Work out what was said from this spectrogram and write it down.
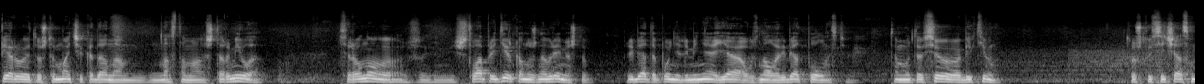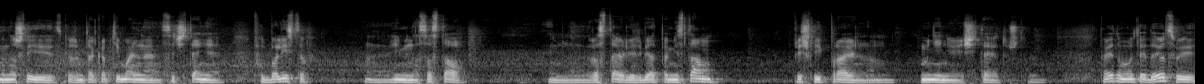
Первое, то, что матчи, когда нам, нас там штормило, все равно шла придирка, нужно время, чтобы ребята поняли меня, я узнал ребят полностью. Там это все объективно. То, что сейчас мы нашли, скажем так, оптимальное сочетание футболистов, э, именно состав, именно расставили ребят по местам, пришли к правильному мнению, я считаю, то, что поэтому это и дает свои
